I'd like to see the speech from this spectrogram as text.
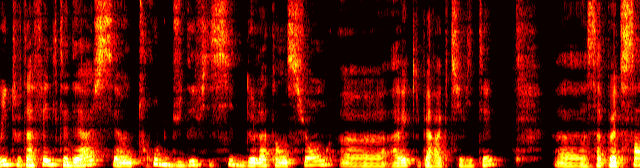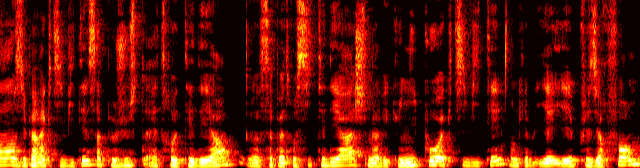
Oui, tout à fait. Le TDAH, c'est un trouble du déficit de l'attention euh, avec hyperactivité. Euh, ça peut être sans hyperactivité, ça peut juste être TDA, euh, ça peut être aussi TDAH mais avec une hypoactivité, donc il y, a plusieurs formes.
